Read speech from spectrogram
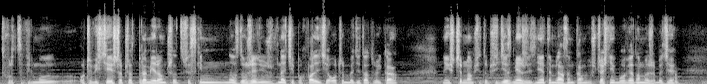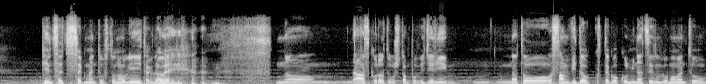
twórcy filmu, oczywiście jeszcze przed premierą, przed wszystkim, no zdążyli już w necie pochwalić się, o czym będzie ta trójka. No i z czym nam się to przyjdzie zmierzyć, nie? Tym razem tam już wcześniej było wiadomo, że będzie 500 segmentów stonogi i tak dalej. No, no a skoro to już tam powiedzieli, no to sam widok tego kulminacyjnego momentu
